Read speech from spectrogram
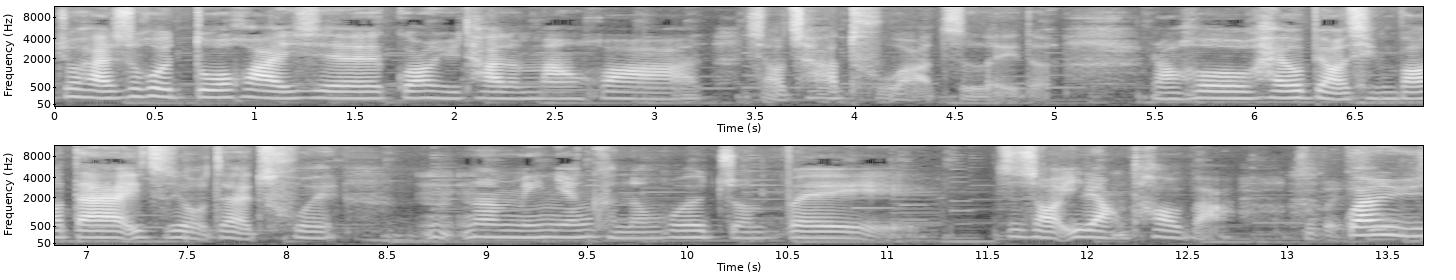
就还是会多画一些关于他的漫画、小插图啊之类的，然后还有表情包，大家一直有在催。嗯，那明年可能会准备至少一两套吧。关于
